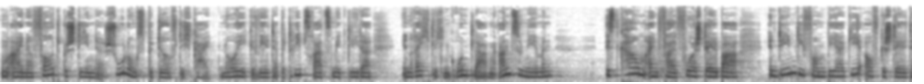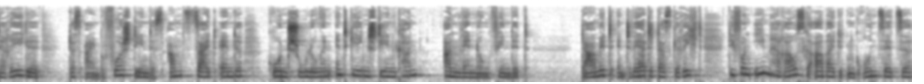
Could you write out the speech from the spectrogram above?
um eine fortbestehende Schulungsbedürftigkeit neu gewählter Betriebsratsmitglieder in rechtlichen Grundlagen anzunehmen, ist kaum ein Fall vorstellbar, in dem die vom BAG aufgestellte Regel, dass ein bevorstehendes Amtszeitende Grundschulungen entgegenstehen kann, Anwendung findet. Damit entwertet das Gericht die von ihm herausgearbeiteten Grundsätze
